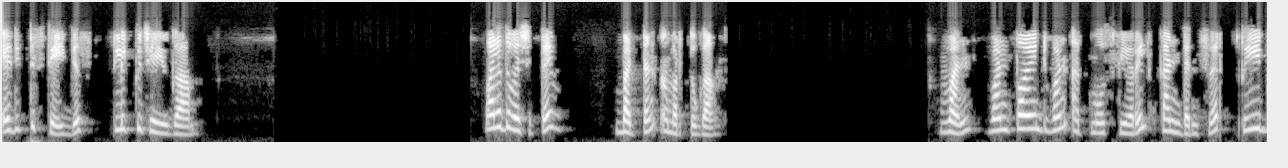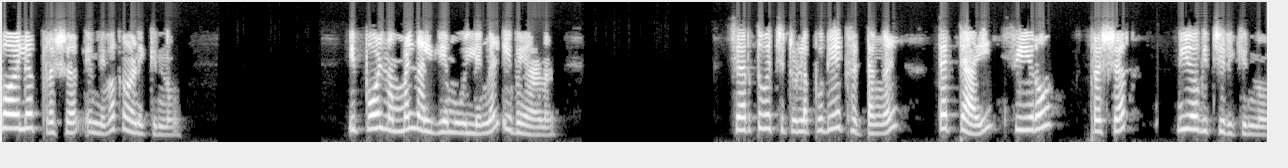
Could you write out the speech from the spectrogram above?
എഡിറ്റ് സ്റ്റേജസ് ക്ലിക്ക് ചെയ്യുക. വലതുവശത്തെ ബട്ടൺ അമർത്തുക. 1 1.1 അറ്റ്മോസ്ഫിയറിൽ കണ്ടൻസർ റീബോയിലർ പ്രഷർ എന്നിവ കാണിക്കുന്നു. ഇപ്പോൾ നമ്മൾ നൽകിയ മൂല്യങ്ങൾ ഇവയാണ്. ചേർത്തുവച്ചിട്ടുള്ള പുതിയ ഘട്ടങ്ങൾ തെറ്റായി സീറോ പ്രഷർ നിയോഗിച്ചിരിക്കുന്നു.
